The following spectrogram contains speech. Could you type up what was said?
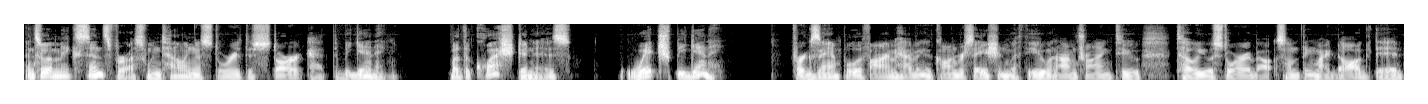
And so it makes sense for us when telling a story to start at the beginning. But the question is, which beginning? For example, if I'm having a conversation with you and I'm trying to tell you a story about something my dog did,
